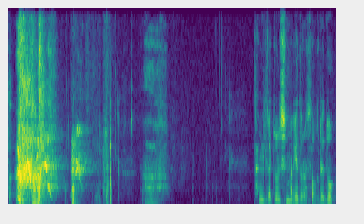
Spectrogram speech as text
아, 감기가 좀 심하게 들어서 그래도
